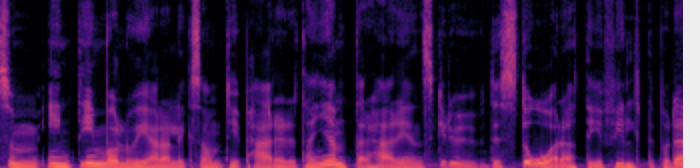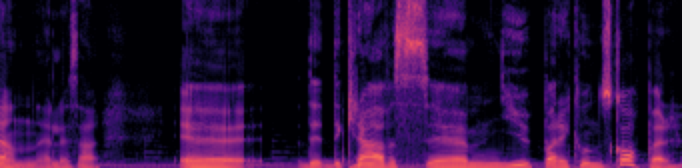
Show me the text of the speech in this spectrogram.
som inte involverar liksom typ här är det tangenter, här är en skruv, det står att det är filter på den. Eller så eh, det, det, krävs eh, djupare kunskaper.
